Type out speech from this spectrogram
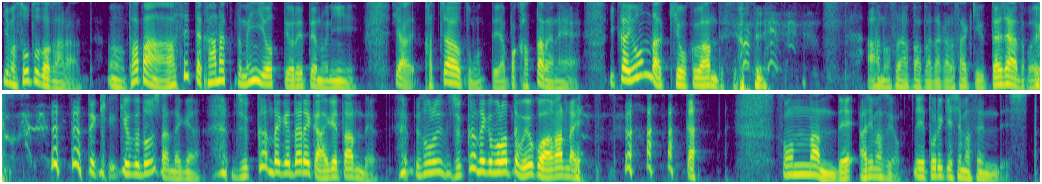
今外だからうん、パパ焦って買わなくてもいいよって言われてるのにいや買っちゃうと思ってやっぱ買ったらね一回読んだ記憶があるんですよね。あのさパパだからさっき言ったじゃんとか だって結局どうしたんだっけな。10巻だけ誰かあげたんだよ。でその人10巻だけもらってもよくわかんない。そんなんでありますよ、えー、取り消しませんでした。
